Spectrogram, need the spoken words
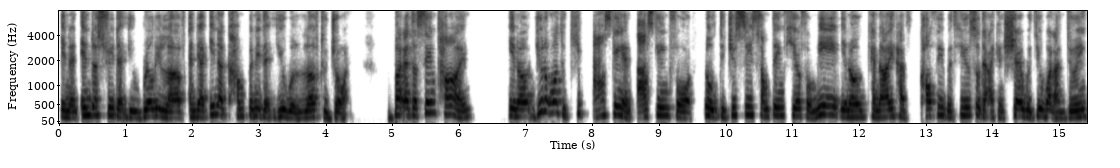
in an industry that you really love and they're in a company that you would love to join, but at the same time, you know, you don't want to keep asking and asking for, no, did you see something here for me? You know, can I have coffee with you so that I can share with you what I'm doing?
